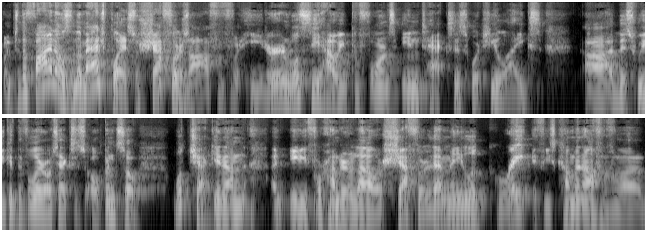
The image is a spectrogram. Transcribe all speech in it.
went to the finals in the match play, so Scheffler's off of a heater, and we'll see how he performs in Texas, which he likes. Uh, this week at the Valero Texas Open. So we'll check in on an $8,400 Scheffler. That may look great if he's coming off of a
